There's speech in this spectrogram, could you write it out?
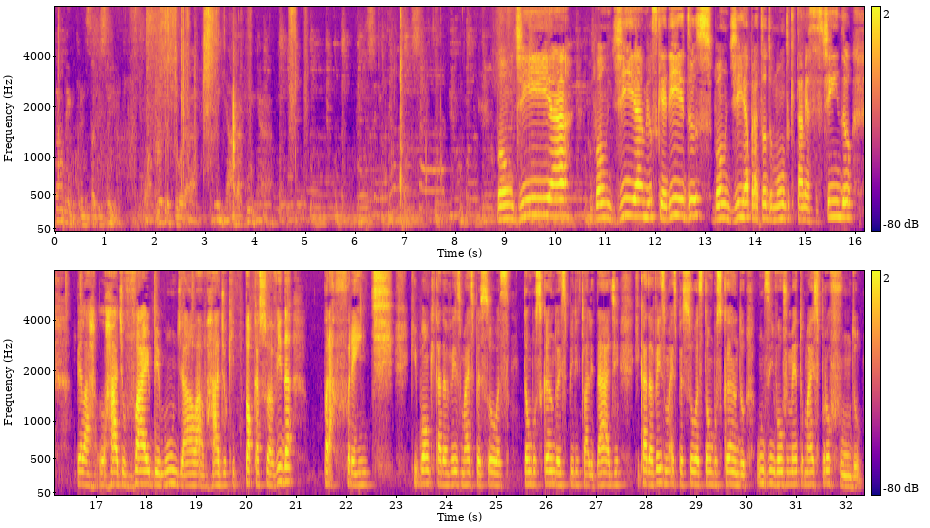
da lembrança de si, com a professora Yara Cunha. Bom dia, bom dia, meus queridos, bom dia para todo mundo que está me assistindo pela Rádio Vibe Mundial, a rádio que toca a sua vida para frente. Que bom que cada vez mais pessoas estão buscando a espiritualidade, que cada vez mais pessoas estão buscando um desenvolvimento mais profundo.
